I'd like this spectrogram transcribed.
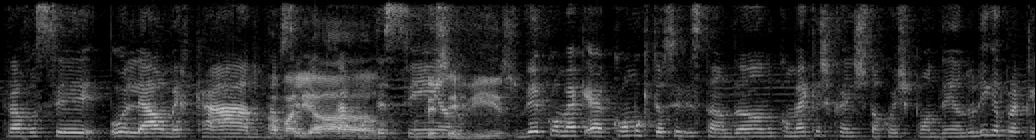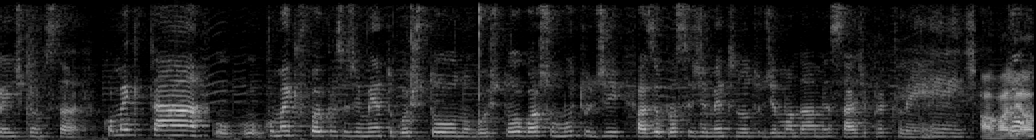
pra você olhar o mercado, pra você ver o que tá teu acontecendo. Ver como é, é, como que teu serviço está andando, como é que os clientes estão correspondendo, liga para cliente perguntar como é que tá, como é que foi o procedimento, gostou, não gostou. Eu gosto muito de fazer o procedimento e no outro dia mandar uma mensagem para cliente. Avaliar então,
